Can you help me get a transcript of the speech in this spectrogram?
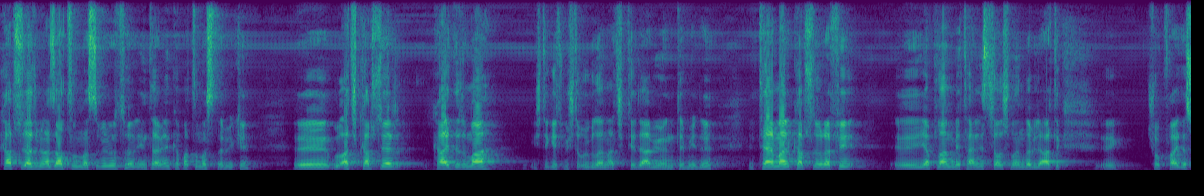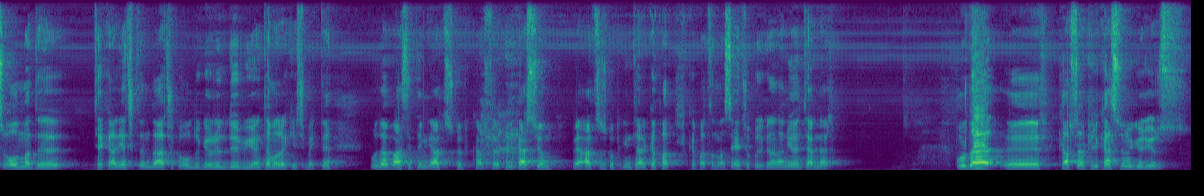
Kapsül hacminin azaltılması ve rotör intervenin kapatılması tabii ki. E, bu açık kapsüler kaydırma, işte geçmişte uygulanan açık tedavi yöntemiydi. E, termal kapsülografi e, yapılan metanaliz çalışmalarında bile artık e, çok faydası olmadığı, tekrarlayan çıktıların daha çok olduğu görüldüğü bir yöntem olarak geçmekte. Bu da bahsettiğim gibi artroskopik kapsül aplikasyon ve artroskopik interval kapat, kapatılması en çok uygulanan yöntemler. Burada e, kapsül aplikasyonu görüyoruz.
